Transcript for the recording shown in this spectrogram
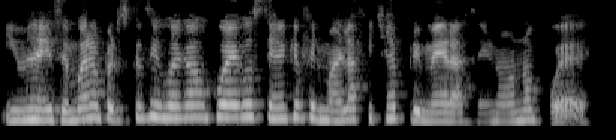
Y me dicen, bueno, pero es que si juegan juegos tiene que firmar la ficha de primera, si no, no puede.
